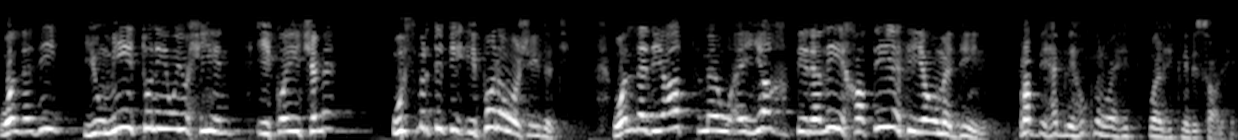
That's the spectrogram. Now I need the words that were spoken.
وَالَّذِي يُمِيتُنِي وَيُحِينَ I koji će me usmrtiti i ponovo živjeti. وَالَّذِي أَطْمَوْ أَنْ يَغْفِرَ لِي خَطِيَتِ يَوْمَ الدِّينِ رَبِّ هَبْ لِي حُكْمًا وَالْحِكْنِ بِصَالِحِينَ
